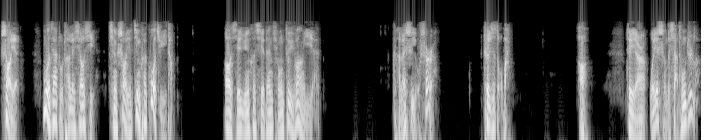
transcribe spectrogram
少爷，莫家主传来消息，请少爷尽快过去一趟。”傲邪云和谢丹琼对望一眼。看来是有事啊，这就走吧。好，这样我也省得下通知了。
